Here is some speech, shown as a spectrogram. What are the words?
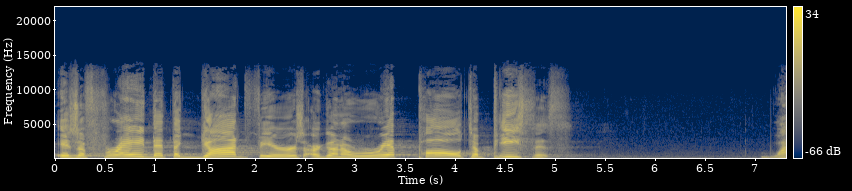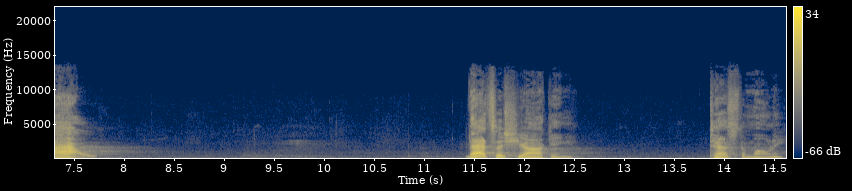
is afraid that the God-fearers are going to rip Paul to pieces. Wow. That's a shocking testimony.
